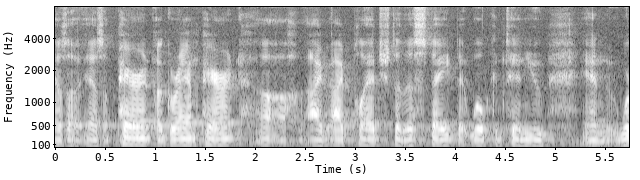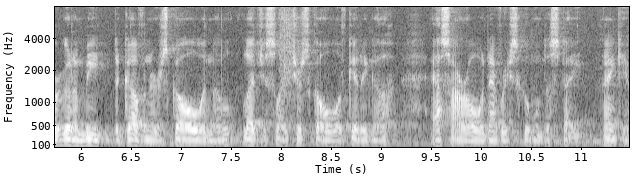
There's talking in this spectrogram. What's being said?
As a, as a parent, a grandparent, uh, I, I pledge to this state that we'll continue, and we're going to meet the governor's goal and the legislature's goal of getting a SRO in every school in the state. Thank you.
